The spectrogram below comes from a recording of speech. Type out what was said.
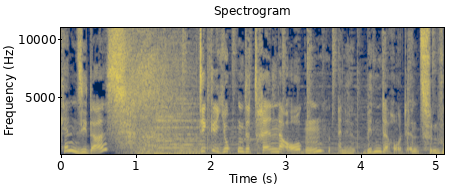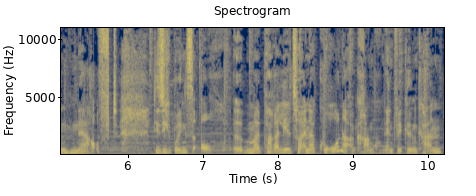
Kennen Sie das? Dicke, juckende, tränende Augen. Eine Bindehautentzündung nervt, die sich übrigens auch äh, mal parallel zu einer Corona-Erkrankung entwickeln kann.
